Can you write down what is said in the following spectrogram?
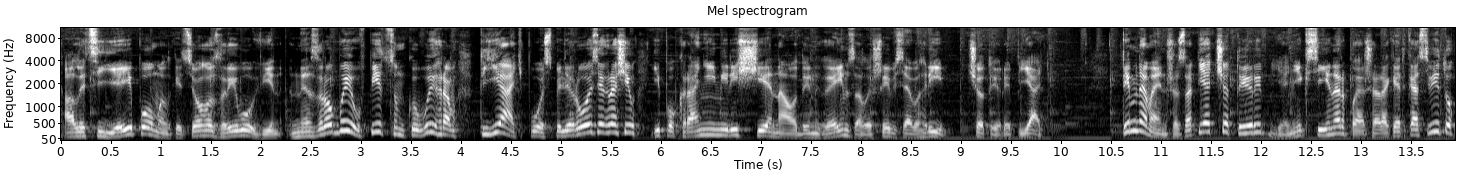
Але цієї помилки цього зриву він не зробив. В підсумку виграв 5 поспіль розіграшів і, по крайній мірі, ще на один гейм залишився в грі 4-5. Тим не менше, за 5-4 Янік Сінер, перша ракетка світу,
